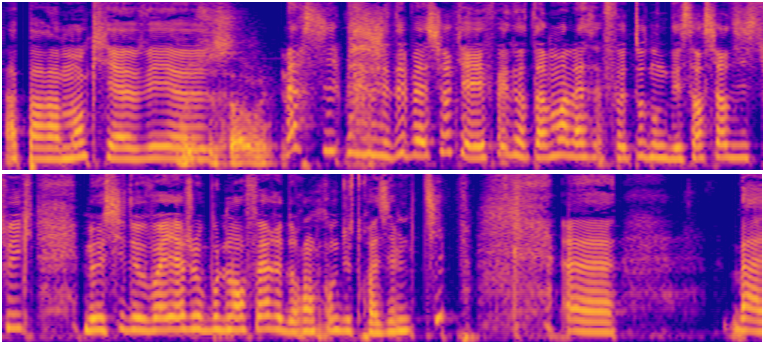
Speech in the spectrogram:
apparemment, qui avait... Oui, c'est ça, oui. Merci. J'étais pas sûre qu'il avait fait notamment la photo donc des sorcières d'Eastwick, mais aussi de Voyage au bout de l'enfer et de Rencontre du troisième type. Euh, bah,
